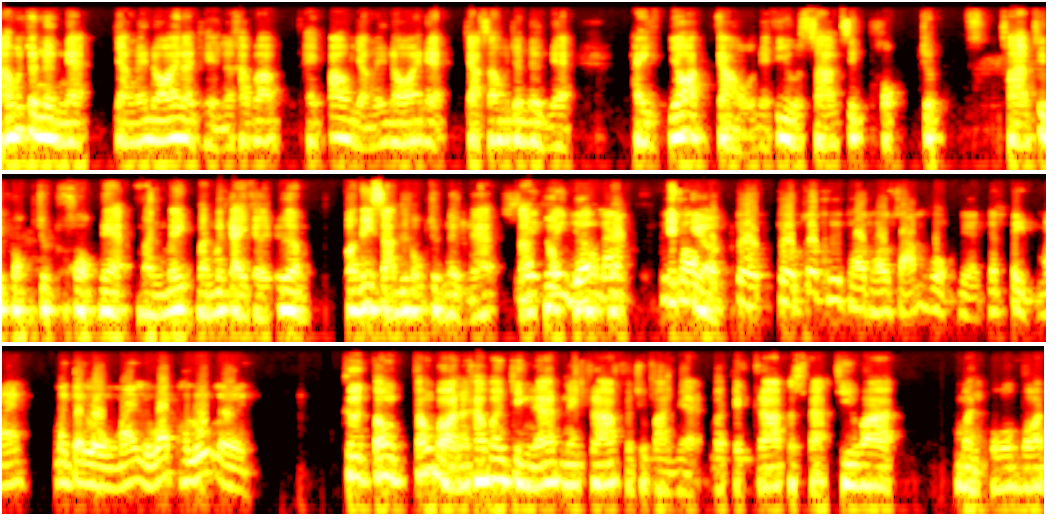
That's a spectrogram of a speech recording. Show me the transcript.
36.1 เนี่ยอย่างน้อยๆเราจะเห็นแล้วครับว่าไอ้เป้าอย่างน้อยๆเนี่ยจาก 36.1 เนี่ย ไอ้ยอดเก่าเนี่ยที่อยู่ 36จุด36.6เนี่ยมันไม่มันไม่ไกลเกินเอื้อม ตอนนี้ 36.1 นะฮะไม่ไม่เยอะนะนิพี่ดชอบเดียวโจทย์โจทย์ก็คือแถวแถวสามหกเนี่ยจะติดไหม มันจะลงไหมหรือว่าทะลุเลย คือต้องต้องบอกนะครับว่าจริงๆแล้วในกราฟปัจจุบันเนี่ยมันเป็นกราฟลักษณะที่ว่ามันโอเวอร์บอท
